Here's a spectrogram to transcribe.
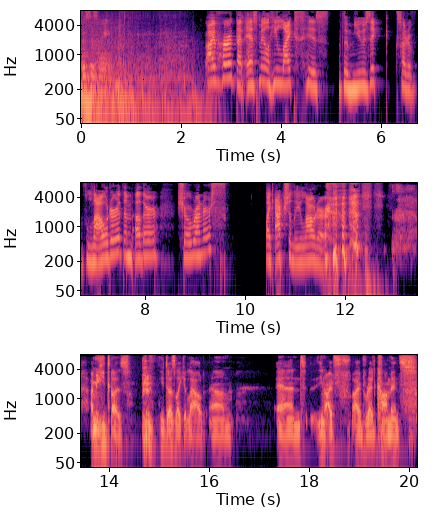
This is me. I've heard that Esmail he likes his the music sort of louder than other showrunners. Like actually louder. I mean, he does. he does like it loud. Um, and you know, I've I've read comments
